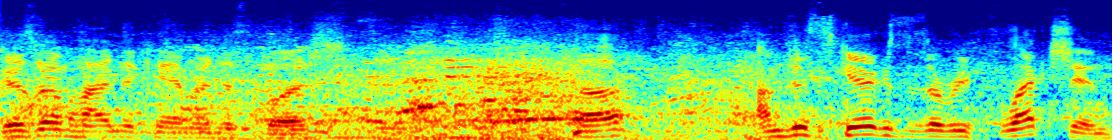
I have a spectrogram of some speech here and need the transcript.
Here's where I'm hiding the camera in this bush. Huh? I'm just scared because there's a reflection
